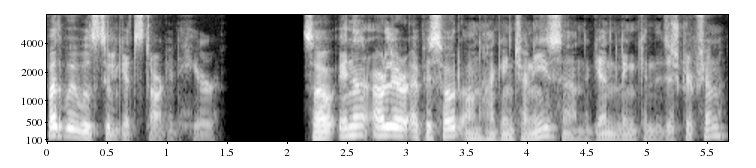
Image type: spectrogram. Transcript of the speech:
but we will still get started here. So, in an earlier episode on Hacking Chinese, and again, link in the description,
